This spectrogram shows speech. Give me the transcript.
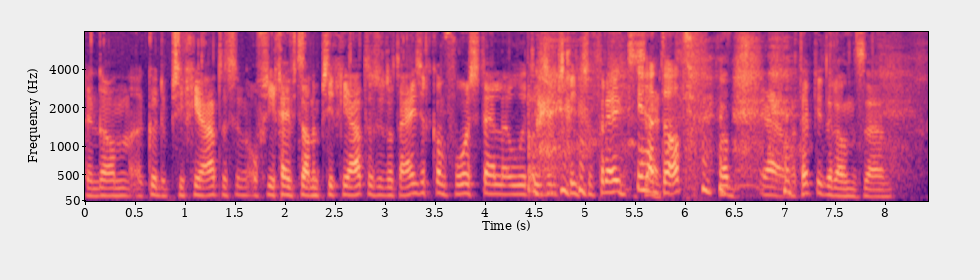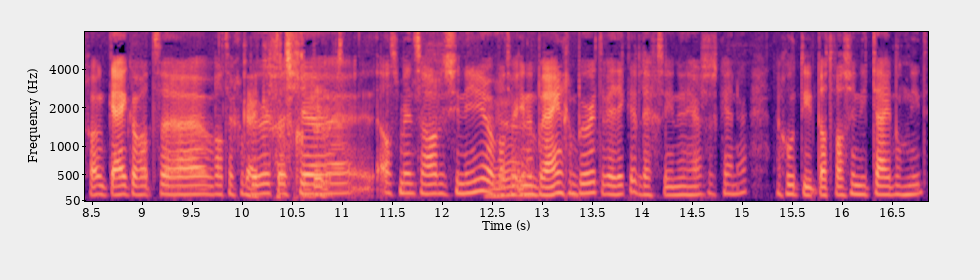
en dan eh, kunnen psychiaters, of je geeft het aan een psychiater zodat hij zich kan voorstellen hoe het is om schizofreen te zijn. Ja, dat. Want ja, wat heb je er anders aan? Gewoon kijken wat, wat er gebeurt wat als, er je, gebeurt. als mensen hallucineren. Wat er in het brein gebeurt, weet ik het. Leg ze in een hersenscanner. Nou goed, die, dat was in die tijd nog niet.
